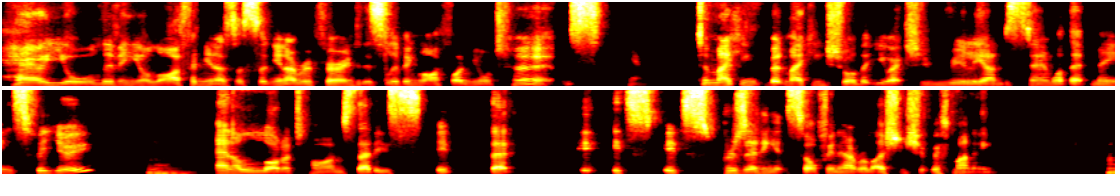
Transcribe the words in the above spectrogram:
how you're living your life and you know as i said you know referring to this living life on your terms yeah. to making but making sure that you actually really understand what that means for you mm. and a lot of times that is it that it, it's it's presenting itself in our relationship with money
